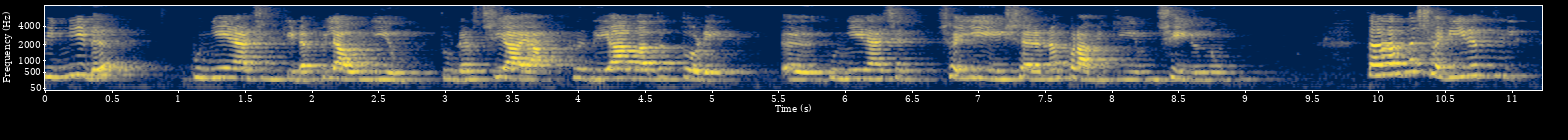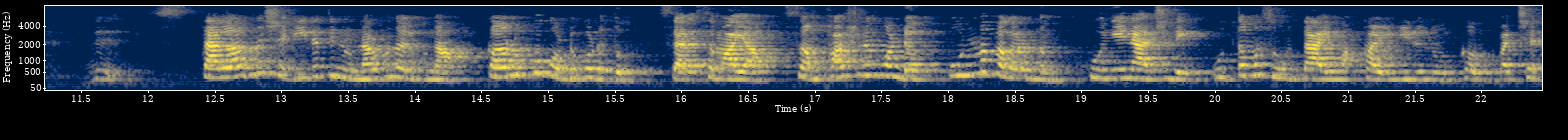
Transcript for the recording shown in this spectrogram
പിന്നീട് കുഞ്ഞിരാജൻ കിടപ്പിലാവുകയും തുടർച്ചയായ ഹൃദയാഘാതത്തോടെ കുഞ്ഞിരാജൻ ശയ്യയിൽ ശയ്യയെ ശരണം പ്രാപിക്കുകയും ചെയ്യുന്നു. തളർന്ന ശരീരത്തിൽ ശരീരത്തിന് ഉണർവ് നൽകുന്ന കറുപ്പ് കൊണ്ടുകൊടുത്തും സരസമായ സംഭാഷണം കൊണ്ട് ഉണ്മ പകർന്നും കുഞ്ഞിനാച്ചിന്റെ ഉത്തമ സുഹൃത്തായി കഴിഞ്ഞിരുന്നു കറുപ്പച്ചൻ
